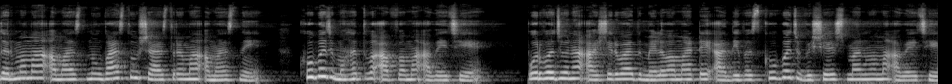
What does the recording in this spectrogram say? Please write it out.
ધર્મમાં અમાસનું વાસ્તુશાસ્ત્રમાં અમાસને ખૂબ જ મહત્વ આપવામાં આવે છે. પૂર્વજોના આશીર્વાદ મેળવવા માટે આ દિવસ ખૂબ જ વિશેષ માનવામાં આવે છે.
